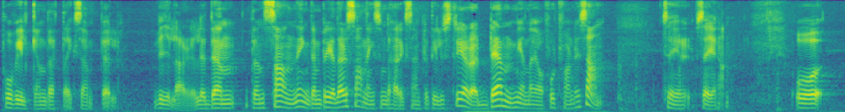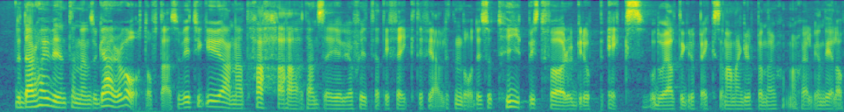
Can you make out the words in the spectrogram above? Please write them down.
på vilken detta exempel vilar, eller den, den sanning, den bredare sanning som det här exemplet illustrerar, den menar jag fortfarande är sann, säger, säger han. Och det där har ju vi en tendens att garva åt ofta. Så vi tycker ju gärna att haha, att han säger jag skiter i att det är fejk, det är förjävligt ändå. Det är så typiskt för grupp X och då är alltid grupp X en annan grupp än den man själv är en del av.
